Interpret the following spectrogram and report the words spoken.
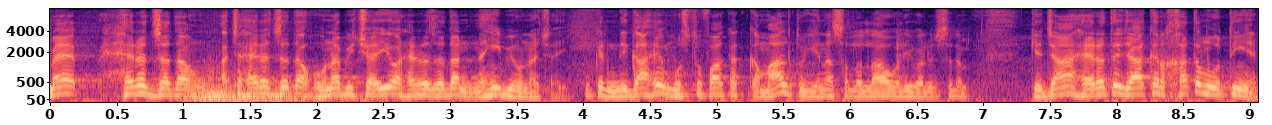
میں حیرت زدہ ہوں۔ اچھا حیرت زدہ ہونا بھی چاہیے اور حیرت زدہ نہیں بھی ہونا چاہیے۔ کیونکہ نگاہ مصطفیٰ کا کمال تو یہ نا صلی اللہ علیہ وآلہ وسلم کہ جہاں حیرتیں جا کر ختم ہوتی ہیں،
